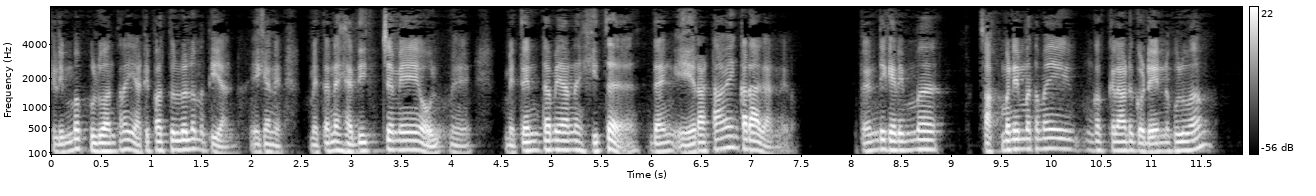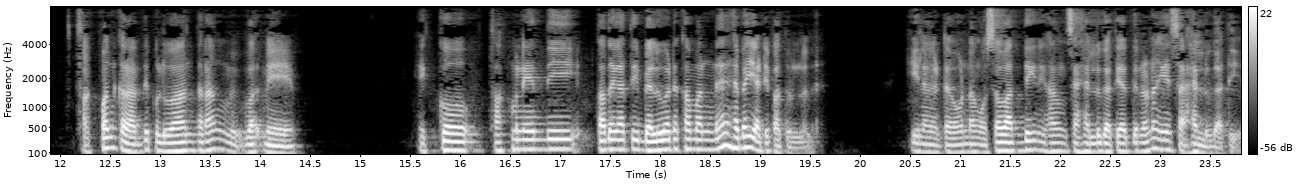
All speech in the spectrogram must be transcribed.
කෙලින්ම පුළුවන් තරම් යටිපතුල් වලම තියන්න. ඒ කියන්නේ මෙතන හැදිච්ච මේ මේ මෙතෙන්ටම යන හිත දැන් ඒ රටාවෙන් කඩා ගන්න වෙනවා. එතෙන්දි කෙලින්ම සක්මනෙන්ම තමයි මුගක් වෙලාවට ගොඩ එන්න පුළුවන්. සක්මන් කරද්දී පුළුවන් තරම් මේ එක්කෝ සක්මනේදී තද ගතිය බැලුවට කමන්නේ හැබැයි යටිපතුල් වල. ඊළඟට ඕනනම් ඔසවද්දී නිකන් සැහැල්ලු ගතියක් දෙනවා නම් ඒ සැහැල්ලු ගතිය.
